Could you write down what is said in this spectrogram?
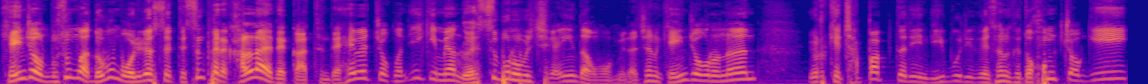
개인적으로 무승부가 너무 몰렸을 때 승패를 갈라야 될 것 같은데 해외 쪽은 이기면 웨스브로미치가 이긴다고 봅니다. 저는 개인적으로는 이렇게 잡밥들인 리브 리그에서는 그래도 홈 쪽이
